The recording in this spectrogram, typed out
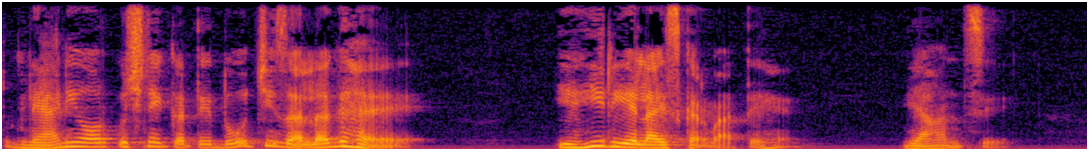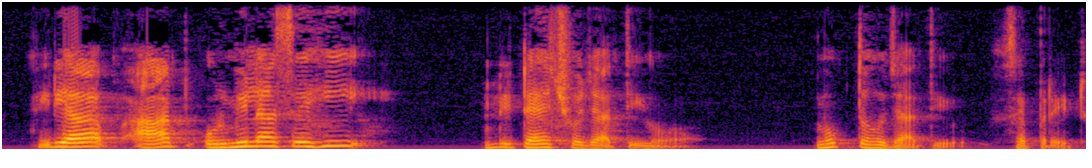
तो ज्ञानी और कुछ नहीं करते, दो चीज़ अलग है, यही रियलाइज़ करवाते हैं ज्ञान से। फिर आप आप उर्मिला से ही डिटैच हो जाती हो, मुक्त हो जाती हो सेपरेट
